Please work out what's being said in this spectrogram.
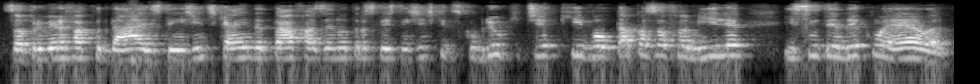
sua primeira faculdade, tem gente que ainda está fazendo outras coisas, tem gente que descobriu que tinha que voltar para sua família e se entender com ela,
